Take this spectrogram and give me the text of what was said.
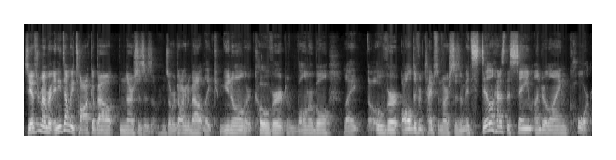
so you have to remember, anytime we talk about narcissism, so we're talking about like communal or covert or vulnerable, like overt, all different types of narcissism, it still has the same underlying core.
